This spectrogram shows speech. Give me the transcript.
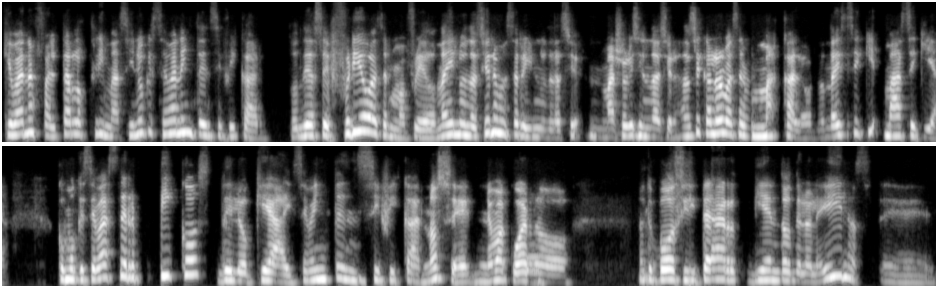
que van a faltar los climas, sino que se van a intensificar. Donde hace frío va a ser más frío, donde hay inundaciones va a ser inundación, mayores inundaciones, donde hace calor va a ser más calor, donde hay sequía, más sequía. Como que se va a hacer picos de lo que hay, se va a intensificar. No sé, no me acuerdo, no te puedo citar bien dónde lo leí, no sé,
